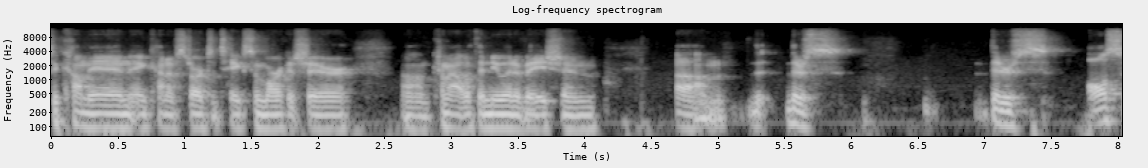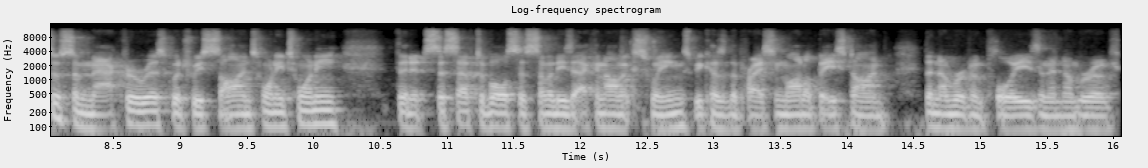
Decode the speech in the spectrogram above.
to come in and kind of start to take some market share, um, come out with a new innovation. Um, th- there's there's also some macro risk, which we saw in 2020, that it's susceptible to some of these economic swings because of the pricing model based on the number of employees and the number of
